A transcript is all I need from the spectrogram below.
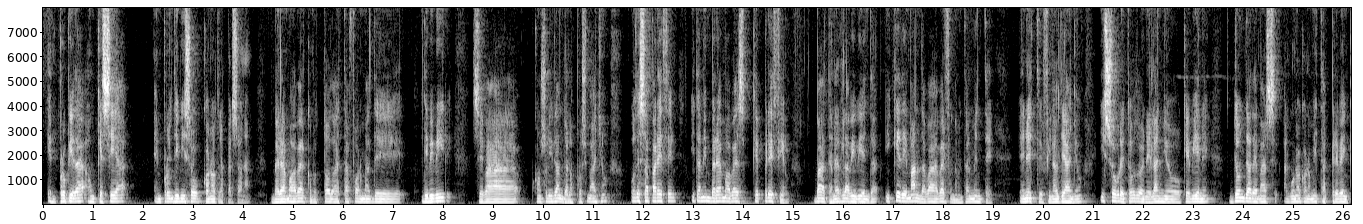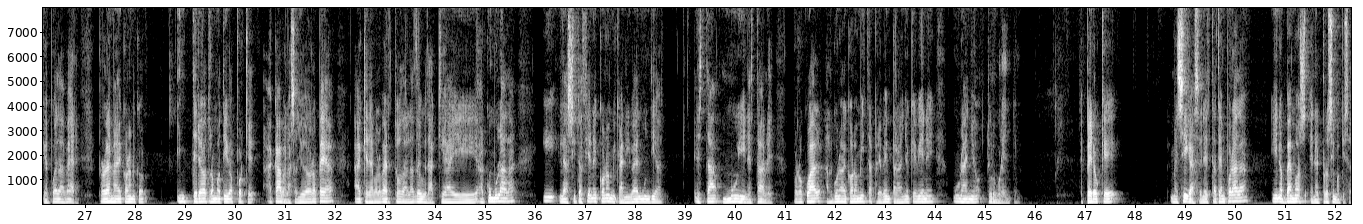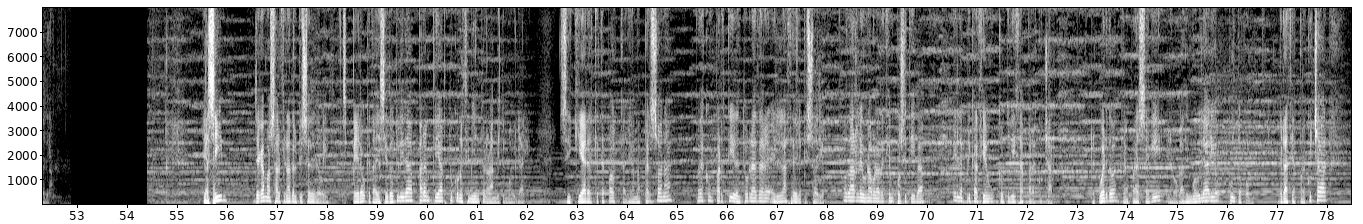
en propiedad, aunque sea en proindiviso con otras personas. Veremos a ver cómo todas estas formas de, de vivir se va consolidando en los próximos años o desaparecen y también veremos a ver qué precio va a tener la vivienda y qué demanda va a haber fundamentalmente en este final de año y sobre todo en el año que viene, donde además algunos economistas prevén que pueda haber problemas económicos, entre otros motivos porque acaba las ayudas europeas, hay que devolver todas las deudas que hay acumuladas y la situación económica a nivel mundial está muy inestable por lo cual algunos economistas prevén para el año que viene un año turbulento. Espero que me sigas en esta temporada y nos vemos en el próximo episodio. Y así llegamos al final del episodio de hoy. Espero que te haya sido de utilidad para ampliar tu conocimiento en el ámbito inmobiliario. Si quieres que este podcast llegue a más personas, puedes compartir en tu red el enlace del episodio o darle una valoración positiva en la aplicación que utilizas para escucharlo. Recuerda que me puedes seguir en abogadoinmobiliario.com. Gracias por escuchar,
